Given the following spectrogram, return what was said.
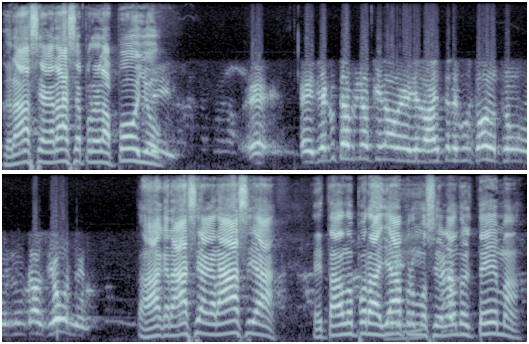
Gracias, gracias por el apoyo. Sí. Eh, el día que usted vino aquí a La Vega, la gente le gustó sus, sus canciones. Ah, gracias, gracias. Estando por allá promocionando el tema.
